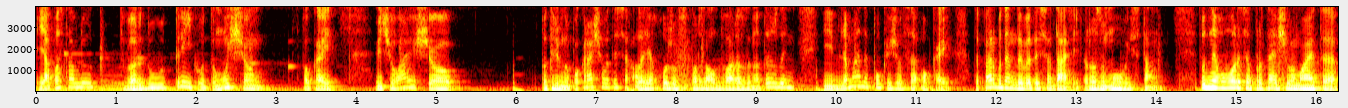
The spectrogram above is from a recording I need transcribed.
Я поставлю тверду трійку, тому що, окей, відчуваю, що потрібно покращуватися, але я ходжу в спортзал два рази на тиждень, і для мене поки що це окей. Тепер будемо дивитися далі. Розумовий стан. Тут не говориться про те, що ви маєте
